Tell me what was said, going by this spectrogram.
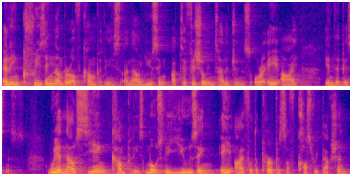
An increasing number of companies are now using artificial intelligence or AI in their businesses. We are now seeing companies mostly using AI for the purpose of cost reduction,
